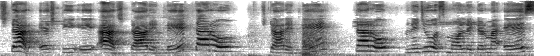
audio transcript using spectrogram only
star. S T A R. Star એટલે તારો. સ્ટાર એટલે તારો. અને જુઓ સ્મોલ લેટરમાં એસ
